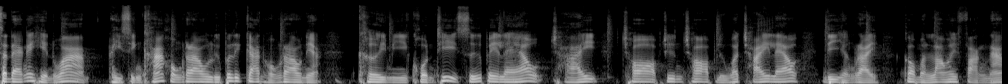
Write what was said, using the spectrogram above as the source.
แสดงให้เห็นว่าไอสินค้าของเราหรือบริการของเราเนี่ยเคยมีคนที่ซื้อไปแล้วใช้ชอบชื่นชอบ หรือว่าใช้แล้วดีอย่างไร ก็มาเล่าให้ฟังนะ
